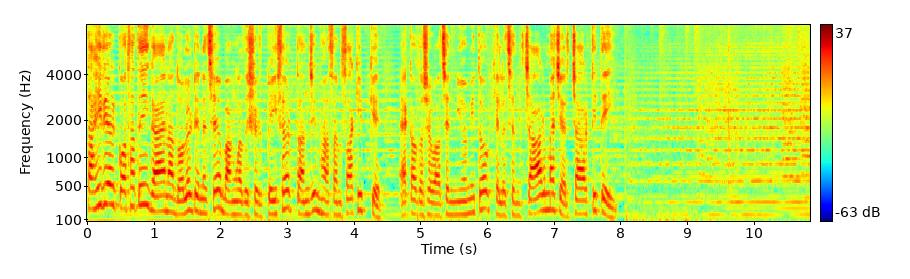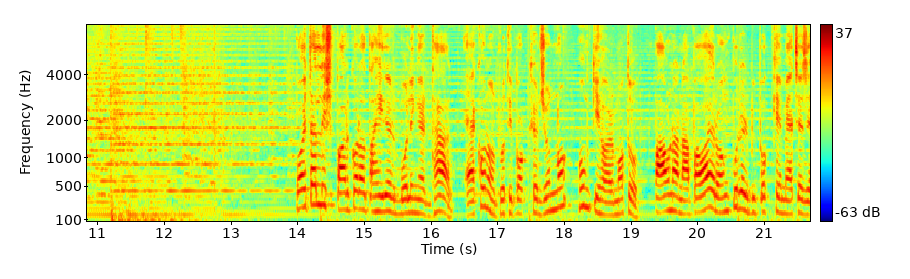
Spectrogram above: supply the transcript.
তাহিরের কথাতেই গায়ানা দলে টেনেছে বাংলাদেশের পেসার তানজিম হাসান সাকিবকে। একাদশেও আছেন নিয়মিত, খেলেছেন চার ম্যাচের চারটিতেই। পঁয়তাল্লিশ পার করা তাহিরের বোলিংয়ের ধার এখনও প্রতিপক্ষের জন্য হুমকি হওয়ার মতো। পাওনা না পাওয়ায় রংপুরের বিপক্ষে ম্যাচে যে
